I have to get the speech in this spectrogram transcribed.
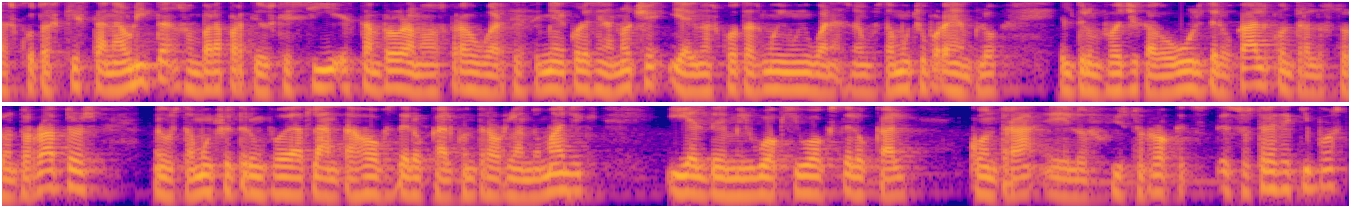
las cuotas que están ahorita son para partidos que sí están programados para jugarse este miércoles en la noche y hay unas cuotas muy muy buenas. Me gusta mucho, por ejemplo, el triunfo de Chicago Bulls de local contra los Toronto Raptors. Me gusta mucho el triunfo de Atlanta Hawks de local contra Orlando Magic y el de Milwaukee Bucks de local contra eh, los Houston Rockets. Estos tres equipos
